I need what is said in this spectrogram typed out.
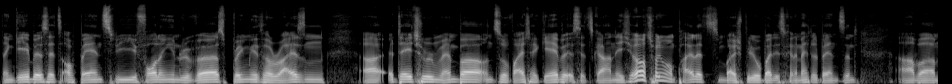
dann gäbe es jetzt auch Bands wie Falling in Reverse, Bring Me the Horizon, uh, A Day to Remember und so weiter, gäbe es jetzt gar nicht. Oder 21 Pilots zum Beispiel, wobei die keine Metal-Bands sind. Aber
